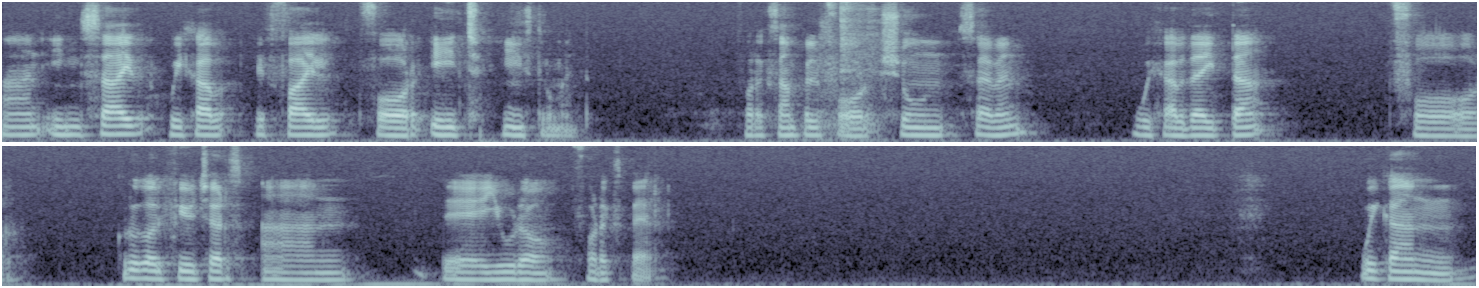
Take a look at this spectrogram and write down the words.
and inside we have a file for each instrument. For example for June 7 we have data for crude oil futures and the euro forex pair we can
